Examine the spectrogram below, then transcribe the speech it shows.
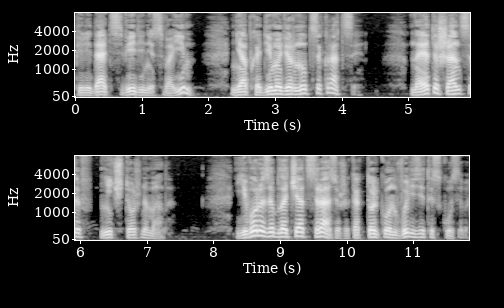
передать сведения своим, необходимо вернуться к рации. На это шансов ничтожно мало. Его разоблачат сразу же, как только он вылезет из кузова.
